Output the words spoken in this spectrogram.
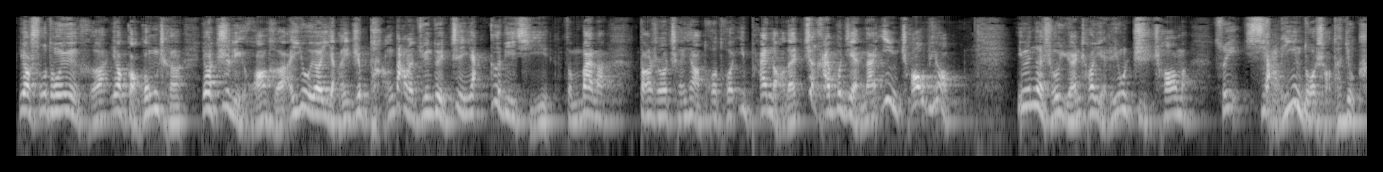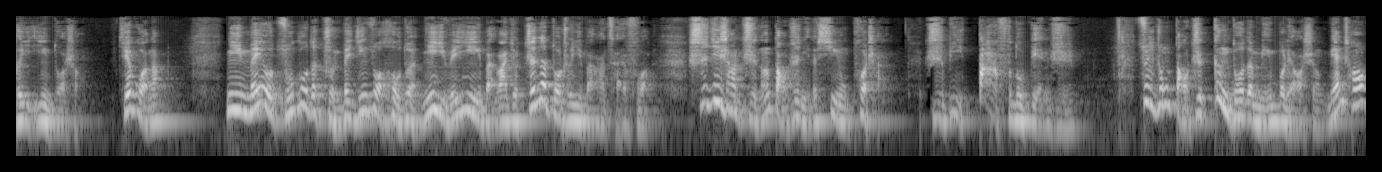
要疏通运河，要搞工程，要治理黄河，又要养一支庞大的军队镇压各地起义，怎么办呢？当时丞相脱脱一拍脑袋，这还不简单，印钞票。因为那时候元朝也是用纸钞嘛，所以想印多少他就可以印多少。结果呢，你没有足够的准备金做后盾，你以为印一百万就真的多出一百万财富啊？实际上只能导致你的信用破产，纸币大幅度贬值，最终导致更多的民不聊生。元朝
